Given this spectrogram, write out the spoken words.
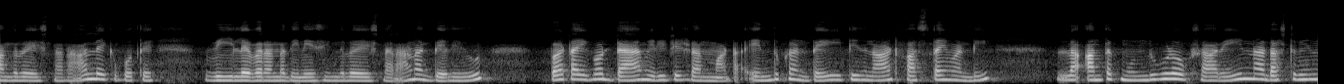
అందులో వేసినారా? లేకపోతే వీళ్ళు ఎవరన్నా తినేసి ఇందులో వేసినారా? నాకు తెలీదు. But I got damn irritated అనమాట ఎందుకంటే it is not first time అండి. అంతకు ముందు కూడా ఒకసారి నా dustbin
